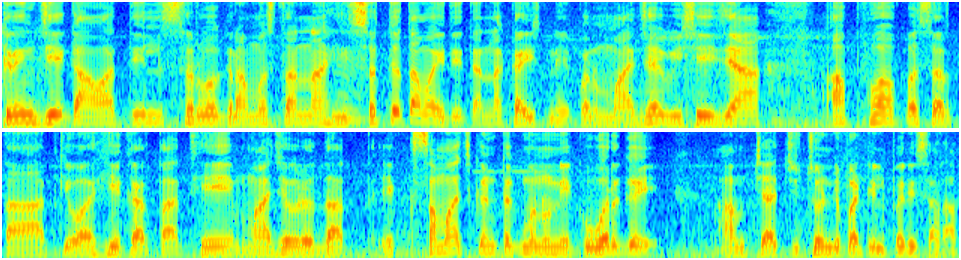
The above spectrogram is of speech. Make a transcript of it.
कारण जे गावातील सर्व ग्रामस्थांना ही सत्यता माहिती आहे त्यांना काहीच नाही. पण माझ्याविषयी ज्या अफवा पसरतात किंवा हे करतात हे माझ्या विरोधात एक समाजकंटक म्हणून एक वर्ग आहे आमच्या चिचोंडी पाटील परिसरात.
